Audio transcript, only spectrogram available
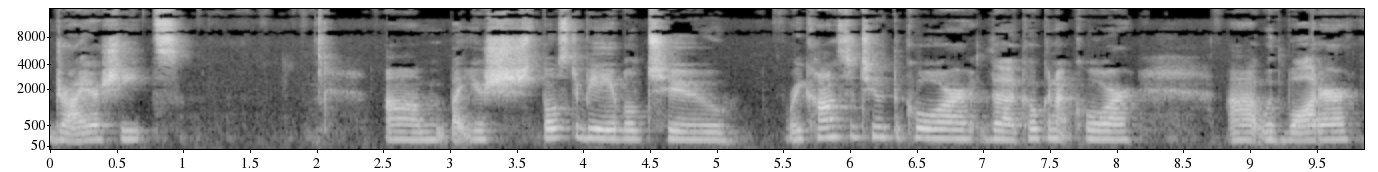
dryer sheets, um, but you're supposed to be able to reconstitute the core, the coconut core uh, with water,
